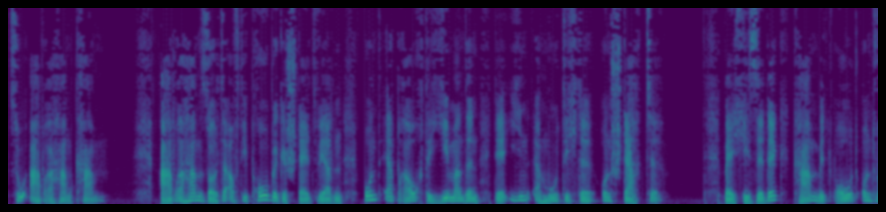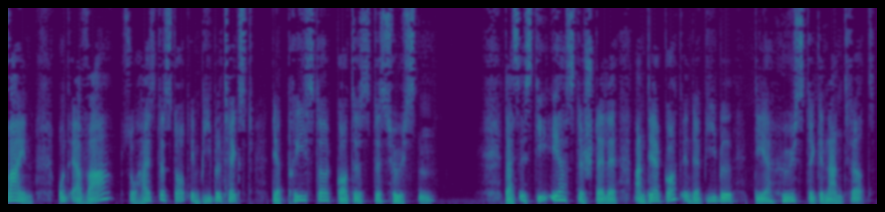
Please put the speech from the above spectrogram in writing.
zu Abraham kam. Abraham sollte auf die Probe gestellt werden, und er brauchte jemanden, der ihn ermutigte und stärkte. Melchisedek kam mit Brot und Wein, und er war, so heißt es dort im Bibeltext, der Priester Gottes des Höchsten. Das ist die erste Stelle, an der Gott in der Bibel der Höchste genannt wird.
